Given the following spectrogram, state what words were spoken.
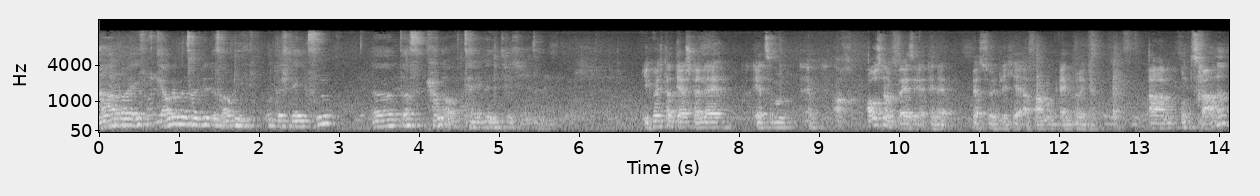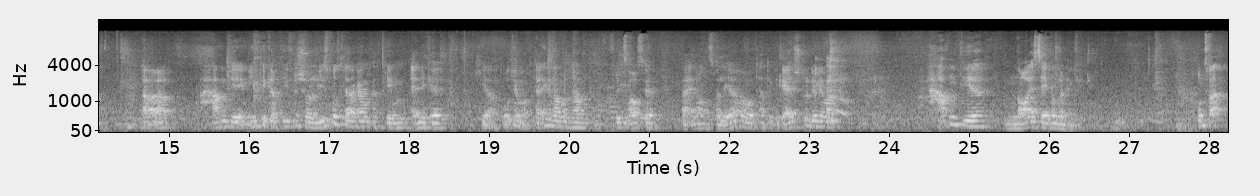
aber ich glaube, man sollte das auch nicht unterschätzen. Äh, das kann auch Teil der Diskussion sein. Ich möchte an der Stelle jetzt ähm, auch ausnahmsweise eine persönliche Erfahrung einbringen. Ähm, und zwar äh, haben wir im integrativen Journalismuslehrgang, an dem einige hier am Podium auch teilgenommen haben, Fritz Hause war einer unserer Lehrer und hat die Begleitstudie gemacht, haben wir neue Sendungen entwickelt. Und zwar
